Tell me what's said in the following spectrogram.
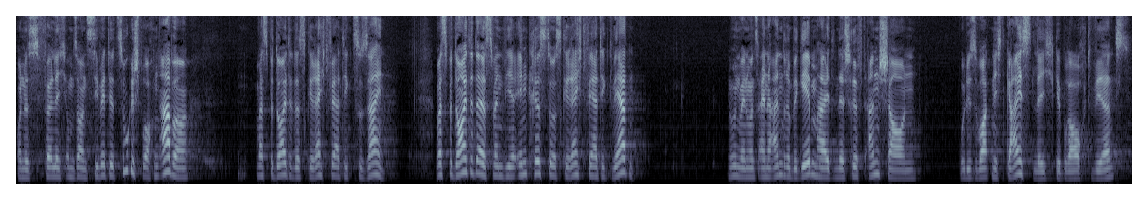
und ist völlig umsonst. Sie wird dir zugesprochen, aber was bedeutet es, gerechtfertigt zu sein? Was bedeutet es, wenn wir in Christus gerechtfertigt werden? Nun, wenn wir uns eine andere Begebenheit in der Schrift anschauen, wo dieses Wort nicht geistlich gebraucht wird,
